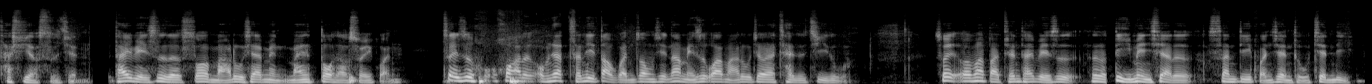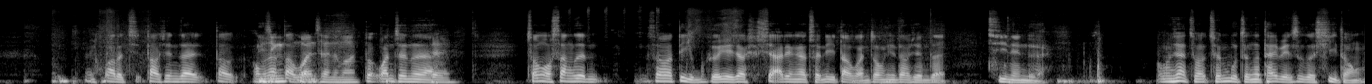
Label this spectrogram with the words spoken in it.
它需要时间。台北市的所有马路下面埋多少水管？这也是花的。我们要成立道管中心，那每次挖马路就要开始记录。所以我们把全台北市那个地面下的三 D 管线图建立，画了到现在到我们已经完成了吗？都完成了啊。对，从我上任说到第五个月就下令要成立道馆中心，到现在七年了。我们现在全全部整个台北市的系统。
